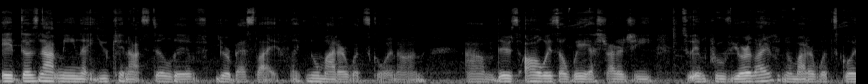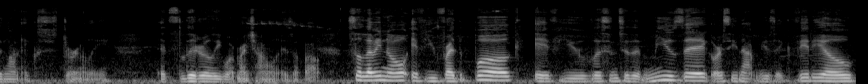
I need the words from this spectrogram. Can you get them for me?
it does not mean that you cannot still live your best life, like, no matter what's going on. Um, there's always a way, a strategy to improve your life, no matter what's going on externally. It's literally what my channel is about. So let me know if you've read the book, if you've listened to the music or seen that music video.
